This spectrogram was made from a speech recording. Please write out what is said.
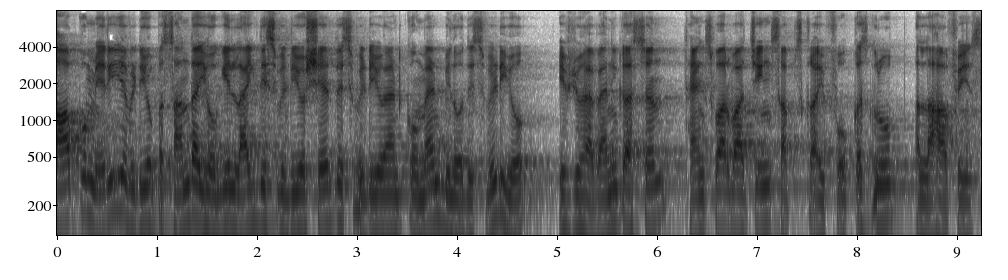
आपको मेरी ये वीडियो पसंद आई होगी। Like this video share this video and comment below this video if you have any question thanks for watching subscribe focus group अल्लाह हाफिज़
